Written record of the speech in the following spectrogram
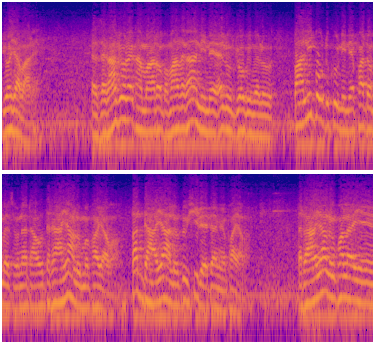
ပြောကြပါတယ်အဲစကားပြောတဲ့အခါမှာတော့ဗမာစကားအနေနဲ့အဲ့လိုပြောပြီးမယ်လို့ပါဠိပုဒ်တစ်ခုအနေနဲ့ဖတ်တော့မယ်ဆိုရင်ဒါကိုတရားယလို့မဖတ်ရပါဘူးတတ္ထာယလို့သူရှိတဲ့အတိုင်းပဲဖတ်ရပါ တရားရလို့ဖတ်လိုက်ရင်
